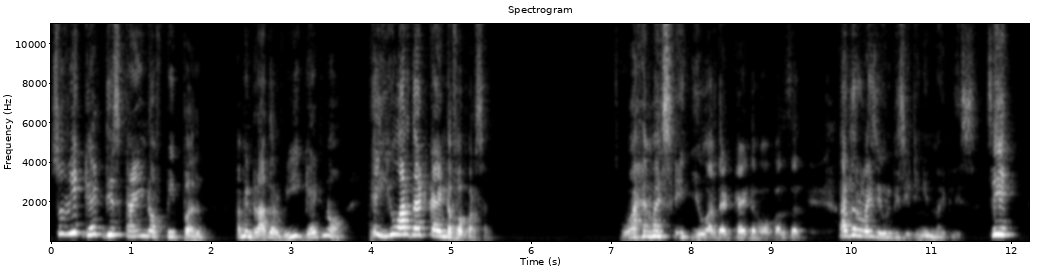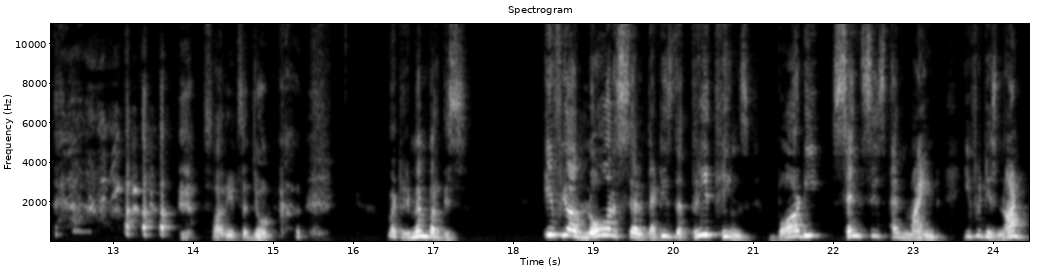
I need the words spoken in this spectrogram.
So we get this kind of people. I mean, rather, we get no. Hey, you are that kind of a person. Why am I saying you are that kind of a person? Otherwise, you will be sitting in my place. See? Sorry, it's a joke. but remember this. If your lower self, that is the three things body, senses, and mind, if it is not,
